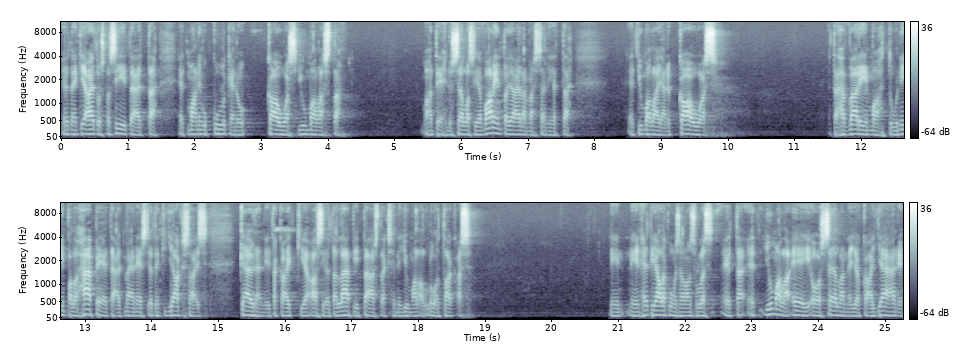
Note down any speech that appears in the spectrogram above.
jotenkin ajatusta siitä, että, että mä oon niin kulkenut kauas Jumalasta. Mä oon tehnyt sellaisia valintoja elämässäni, että, että Jumala on jäänyt kauas tähän väliin mahtuu niin paljon häpeätä, että mä en edes jotenkin jaksaisi käydä niitä kaikkia asioita läpi päästäkseni Jumalan luo takaisin. Niin, niin heti alkuun sanon sulle, että, että Jumala ei ole sellainen, joka on jäänyt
